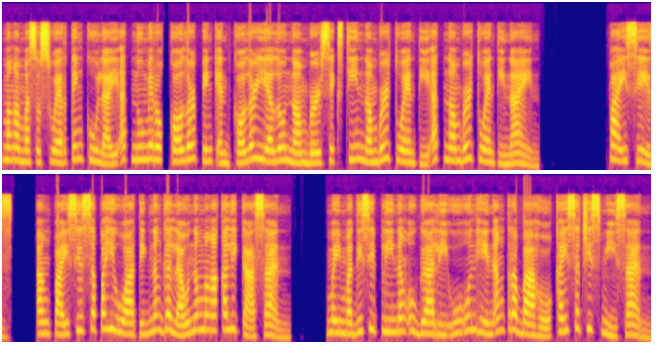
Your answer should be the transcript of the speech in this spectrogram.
mga masuswerteng kulay at numero color pink and color yellow number 16 number 20 at number 29. Pisces ang Pisces sa pahiwatig ng galaw ng mga kalikasan. May madisiplinang ugali uunhin ang trabaho kaysa chismisan.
